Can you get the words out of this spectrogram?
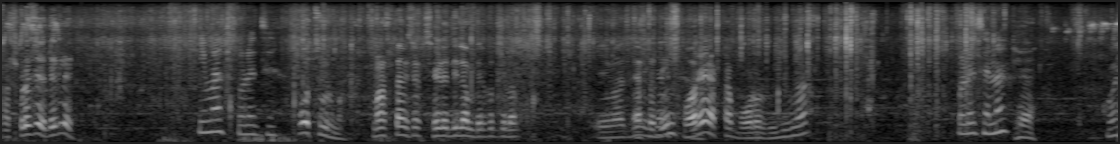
মাছ পড়েছে? দেখলে? কি মাছ পড়েছে? প্রচুর মাছ। মাছটা আমি সব ছেড়ে দিলাম বের করে দিলাম। এই মাছ এতদিন পরে একটা বড় রুই মাছ। পড়েছে না? হ্যাঁ। ওই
